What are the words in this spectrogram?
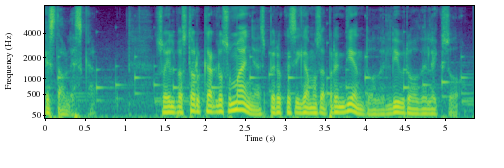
establezca. Soy el pastor Carlos Umaña, espero que sigamos aprendiendo del libro del Éxodo.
